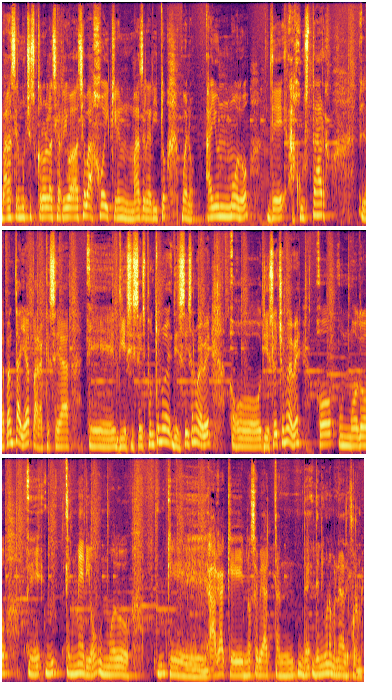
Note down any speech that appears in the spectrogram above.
van a hacer mucho scroll hacia arriba hacia abajo y quieren más delgadito. Bueno, hay un modo de ajustar la pantalla para que sea 16.9, eh, 16 a 9 o 18 a 9 o un modo en medio, un modo que haga que no se vea tan de, ninguna manera deforme.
